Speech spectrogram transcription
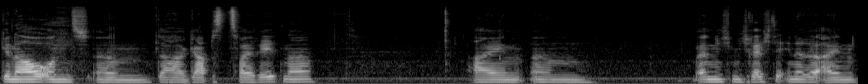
genau, und ähm, da gab es zwei Redner. Ein, ähm, wenn ich mich recht erinnere, ein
